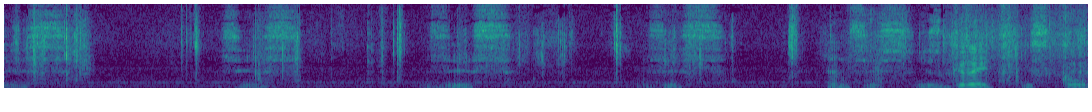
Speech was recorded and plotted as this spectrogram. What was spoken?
This. This. This. This. And this is great cool.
